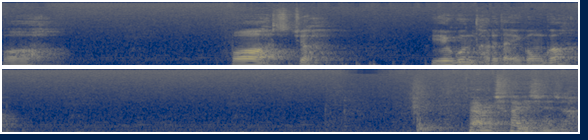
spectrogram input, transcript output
와, 와 진짜. 예고는 다르다. 이건가? 그냥 친하게 지내자.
